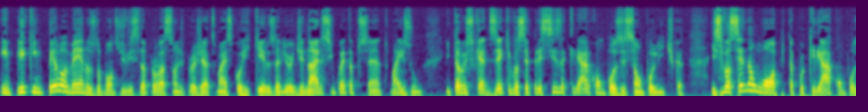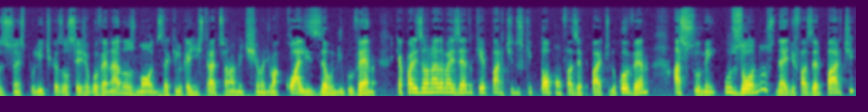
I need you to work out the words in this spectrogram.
implica em pelo menos, do ponto de vista da aprovação de projetos mais corriqueiros ali ordinários, 50% mais um. Então isso quer dizer que você precisa criar composição política. E se você não opta por criar composições políticas, ou seja, governar nos moldes daquilo que a gente tradicionalmente chama de uma coalizão de governo, que a coalizão nada mais é do que partidos que topam fazer parte do governo, assumem os ônus né, de fazer parte,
